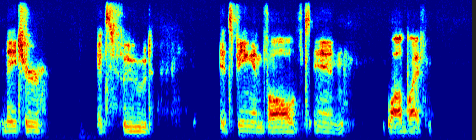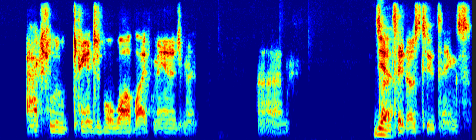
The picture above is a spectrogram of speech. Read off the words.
nature it's food it's being involved in wildlife actual tangible wildlife management. Um, so yeah. i'd say those two things.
